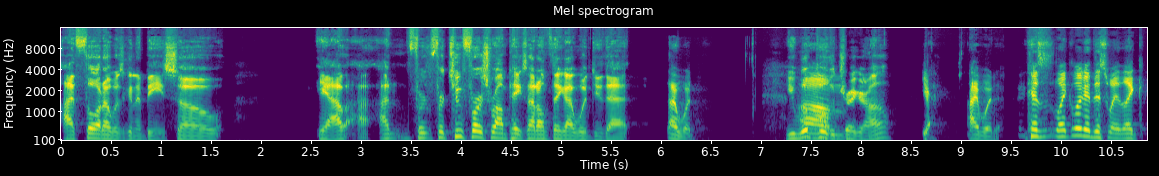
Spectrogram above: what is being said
I thought I was going to be. So, yeah, I, I, for for two first round picks, I don't think I would do that. I would. You would pull um, the trigger, huh? Yeah, I would. Because like, look at this way. Like,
